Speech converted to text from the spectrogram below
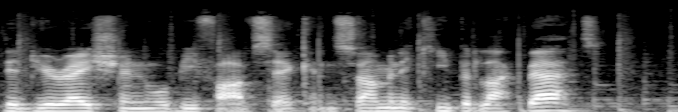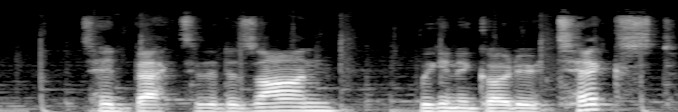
The duration will be 5 seconds. So I'm going to keep it like that. Let's head back to the design. We're going to go to text.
